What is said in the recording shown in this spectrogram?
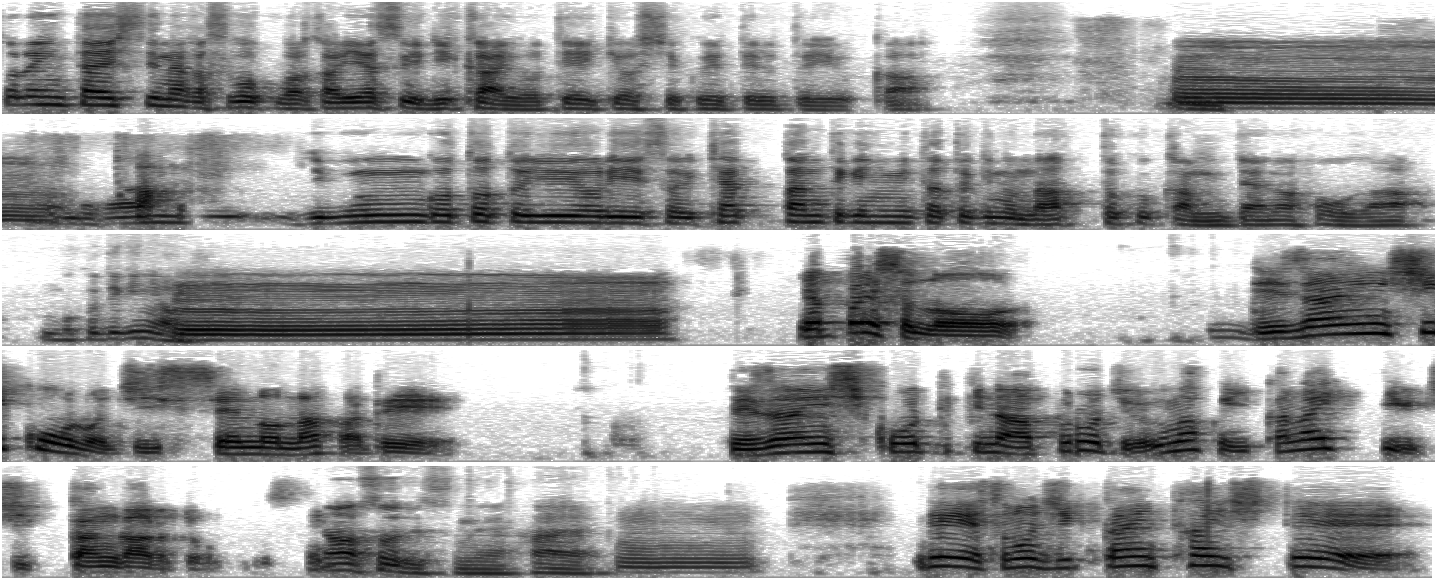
それに対してなんかすごく分かりやすい理解を提供してくれてるというか、うーん。あだからあん自分ごとというより、そういう客観的に見た時の納得感みたいな方が、僕的には、うーん。やっぱりその、デザイン思考の実践の中で、デザイン思考的なアプローチがうまくいかないっていう実感があるってことですね。あそうですね、はい。うーんで、その実感に対して、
